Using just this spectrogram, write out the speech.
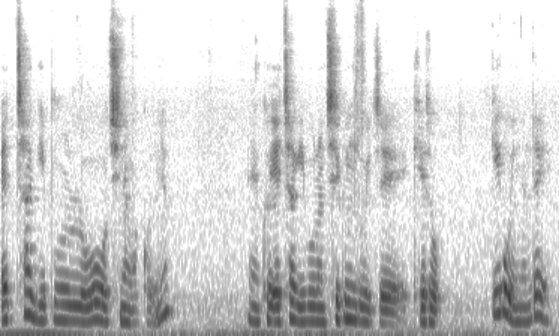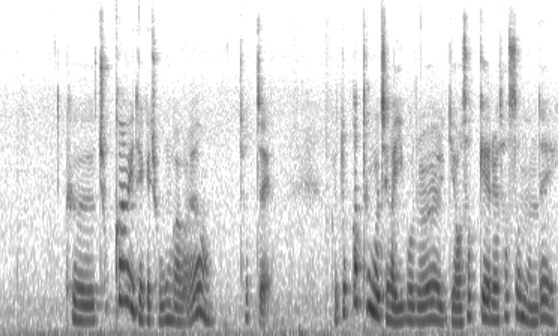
애착 이불로 지내왔거든요. 네, 그 애착 이불은 지금도 이제 계속 끼고 있는데 그 촉감이 되게 좋은가 봐요. 첫째. 그 똑같은 걸 제가 이불을 6개를 샀었는데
